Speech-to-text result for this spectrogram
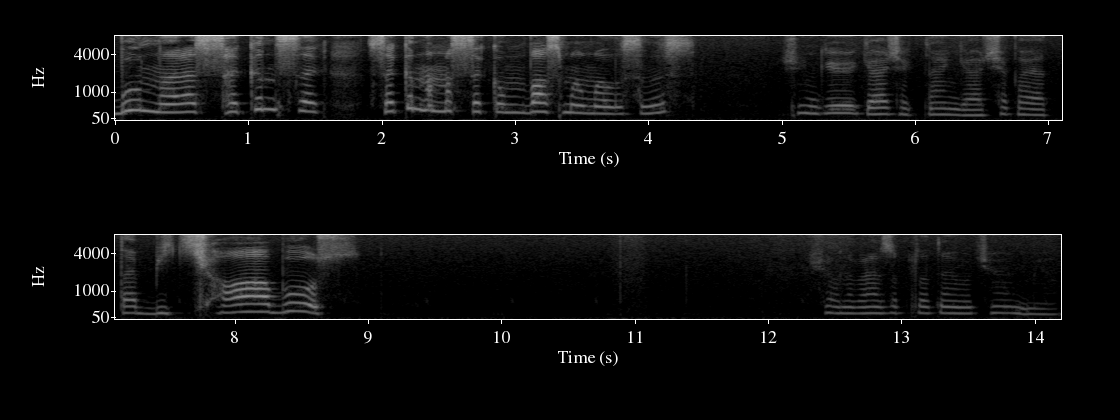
Bunlara sakın sak sakın ama sakın basmamalısınız. Çünkü gerçekten gerçek hayatta bir kabus. Şu anda ben zıpladığım için ölmüyorum.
